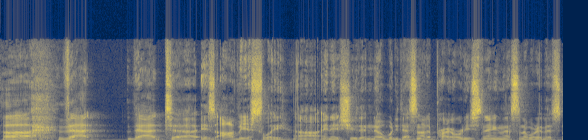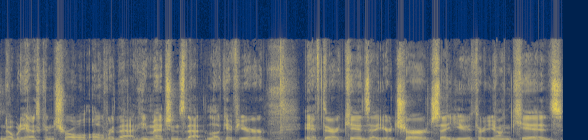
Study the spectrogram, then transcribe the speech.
Uh, that that uh, is obviously uh, an issue that nobody that's not a priorities thing. That's nobody that's nobody has control over that. He mentions that look if you're if there are kids at your church say youth or young kids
